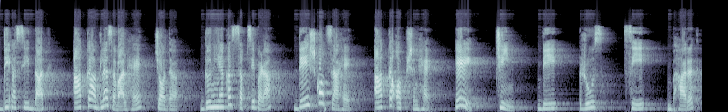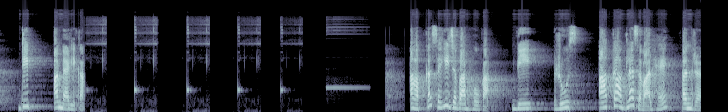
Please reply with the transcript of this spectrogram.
डी अस्सी दांत। आपका अगला सवाल है, चौदह। दुनिया का सबसे बड़ा देश कौन सा है? आपका ऑप्शन है ए, चीन, बी, रूस, सी, भारत, डी, अमेरिका। आपका सही जवाब होगा। बी, रूस। आपका अगला सवाल है पंद्रह।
